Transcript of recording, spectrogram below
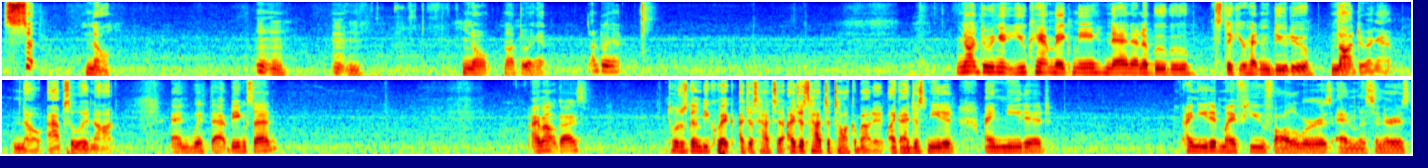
Sir, no. Mm-mm. Mm-mm. No, not doing it. Not doing it. Not doing it. You can't make me nan and a boo boo. Stick your head in doo doo. Not doing it. No, absolutely not. And with that being said, I'm out, guys. Told you gonna be quick. I just had to. I just had to talk about it. Like I just needed. I needed. I needed my few followers and listeners.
